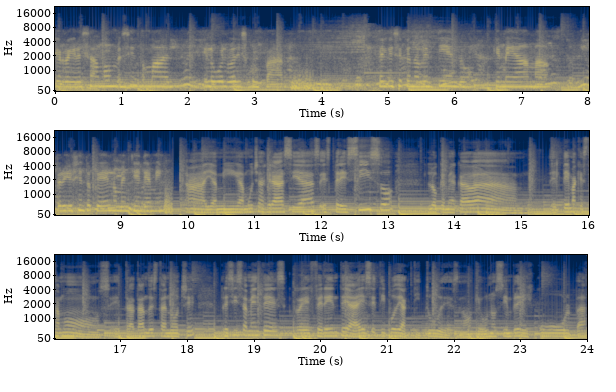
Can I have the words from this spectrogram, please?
regresamos me siento mal y lo vuelvo a disculpar. Él dice que no lo entiendo, que me ama, pero yo siento que él no me entiende a mí. Ay, amiga, muchas gracias. Es preciso lo que me acaba, el tema que estamos eh, tratando esta noche, precisamente es referente a ese tipo de actitudes, ¿no? Que uno siempre disculpa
